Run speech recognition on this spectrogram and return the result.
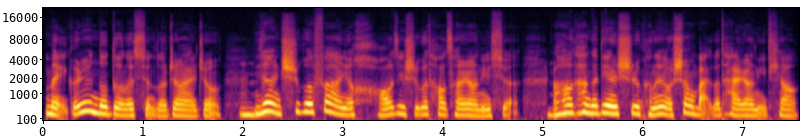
每个人都得了选择障碍症。嗯你像你吃个饭有好几十个套餐让你选，然后看个电视可能有上百个台让你挑。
